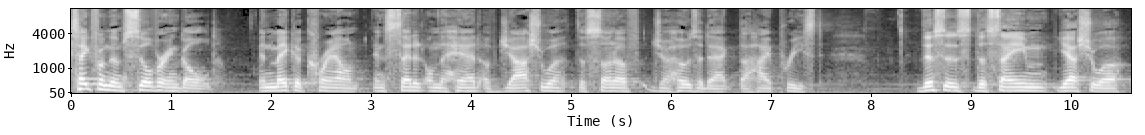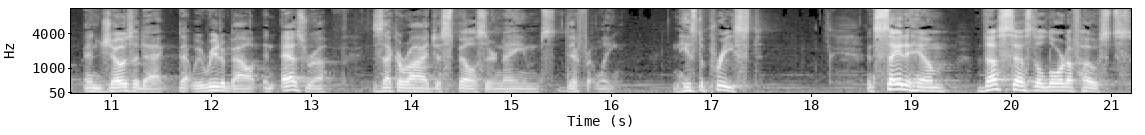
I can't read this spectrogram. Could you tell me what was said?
Take from them silver and gold and make a crown and set it on the head of Joshua, the son of Jehozadak, the high priest. This is the same Yeshua and Jozadak that we read about in Ezra. Zechariah just spells their names differently. And he's the priest. And say to him, Thus says the Lord of hosts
